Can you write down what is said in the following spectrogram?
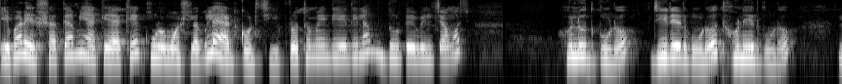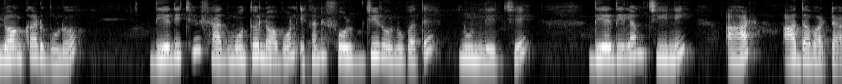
এবার এর সাথে আমি একে একে গুঁড়ো মশলাগুলো অ্যাড করছি। প্রথমে দিয়ে দিলাম দু টেবিল চামচ হলুদ গুঁড়ো, জিরের গুঁড়ো, ধনের গুঁড়ো, লঙ্কার গুঁড়ো। দিয়ে দিচ্ছি স্বাদ মতো লবণ। এখানে সবজির অনুপাতে নুন দিচ্ছি। দিয়ে দিলাম চিনি আর আদা বাটা।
